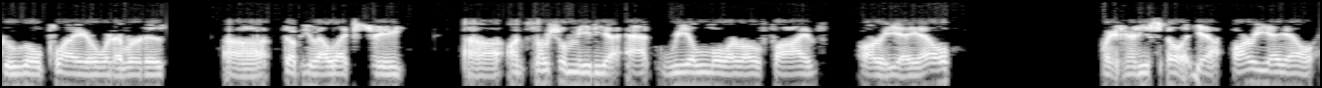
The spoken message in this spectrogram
Google Play or whatever it is. Uh, WLXG, uh, on social media at Real RealLauro5, R-E-A-L. Wait, how do you spell it? Yeah, R-E-A-L-L-A-U-R-O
